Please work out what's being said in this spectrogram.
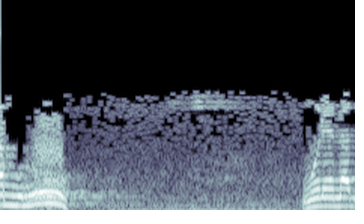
am ruux mu ne nag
